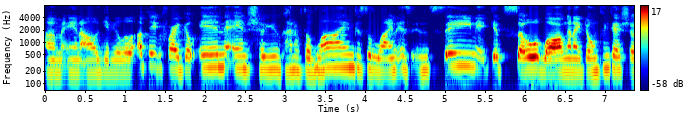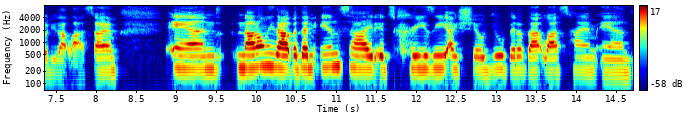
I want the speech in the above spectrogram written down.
Um, and I'll give you a little update before I go in and show you kind of the line because the line is insane. It gets so long, and I don't think I showed you that last time. And not only that, but then inside, it's crazy. I showed you a bit of that last time, and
